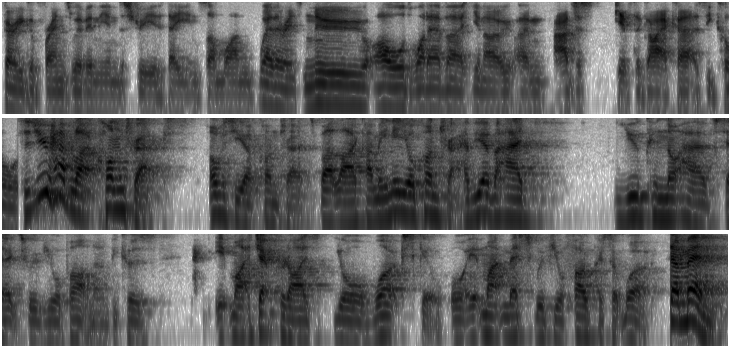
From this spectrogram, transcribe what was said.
very good friends with in the industry is dating someone whether it's new old whatever you know and i just give the guy a courtesy call. So do you have like contracts? Obviously you have contracts but like i mean in your contract have you ever had you cannot have sex with your partner because it might jeopardize your work skill or it might mess with your focus at work. And men,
